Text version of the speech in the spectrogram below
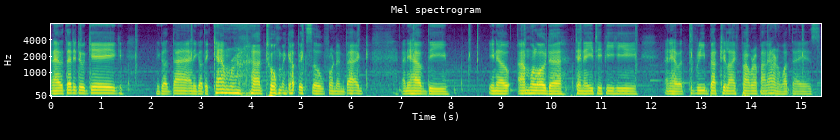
And I have 32 gig. You got that and you got the camera 12 megapixel front and back and you have the you know AMOLED uh, 1080p here and you have a 3 battery life power up I don't know what that is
